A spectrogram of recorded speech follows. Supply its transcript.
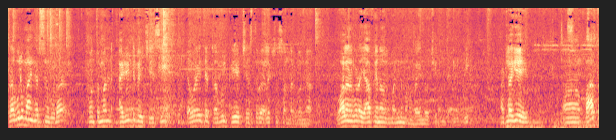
ట్రబుల్ మ్యాంగర్స్ని కూడా కొంతమందిని ఐడెంటిఫై చేసి ఎవరైతే ట్రబుల్ క్రియేట్ చేస్తారో ఎలక్షన్ సందర్భంగా వాళ్ళని కూడా యాభై నాలుగు మందిని మనం బైండ్ అవుట్ చేయడం జరిగింది. అట్లాగే పాత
